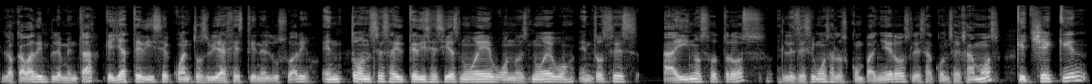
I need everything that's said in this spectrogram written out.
lo acaba de implementar, que ya te dice cuántos viajes tiene el usuario. Entonces ahí te dice si es nuevo o no es nuevo. Entonces ahí nosotros les decimos a los compañeros, les aconsejamos que chequen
